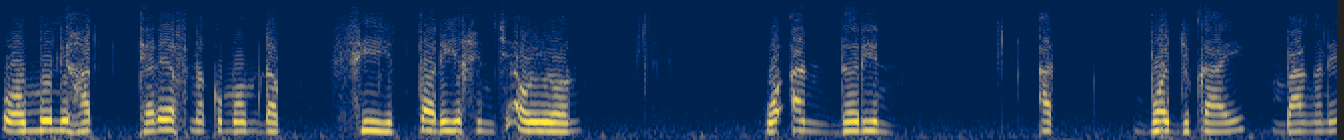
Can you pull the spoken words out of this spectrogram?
wa mu ni xat tereef na ko moom dab fii tariixin ci aw yoon wa an darin ak bojjukaay mbaa nga ne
